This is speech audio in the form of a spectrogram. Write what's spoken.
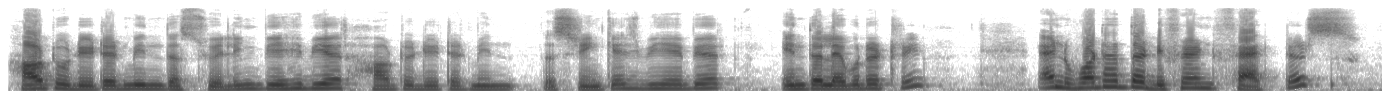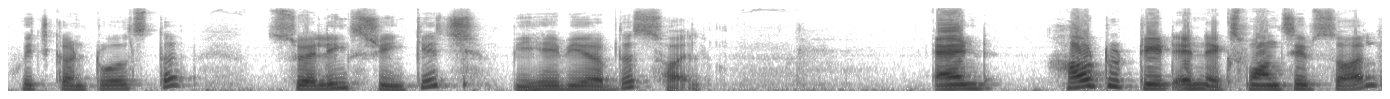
how to determine the swelling behavior, how to determine the shrinkage behavior in the laboratory and what are the different factors which controls the swelling shrinkage behavior of the soil and how to treat an expansive soil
